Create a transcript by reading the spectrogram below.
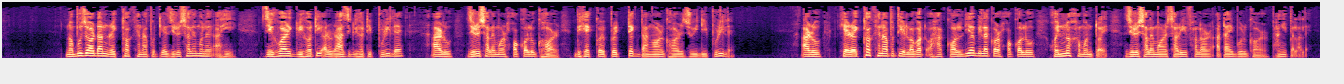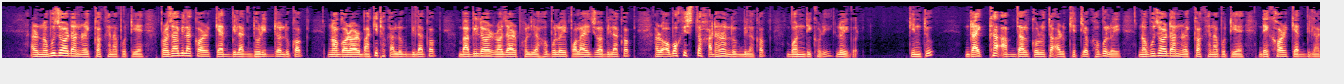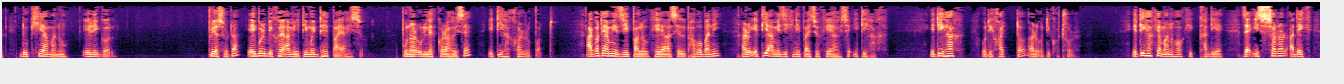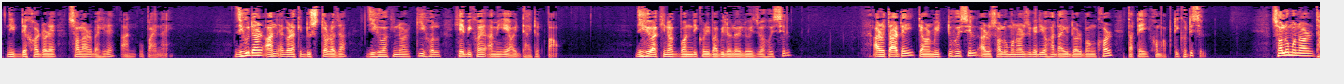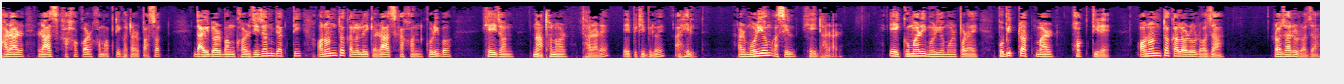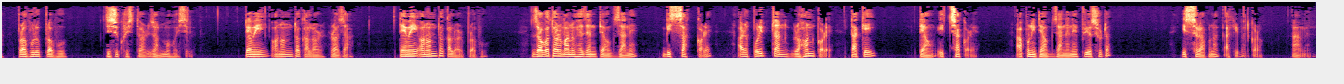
নবুজৰদান ৰক্ষক সেনাপতিয়ে জিৰচালেমলৈ আহি জিহুৱাৰ গৃহতী আৰু ৰাজগৃহতী পুৰিলে আৰু জিৰচালেমৰ সকলো ঘৰ বিশেষকৈ প্ৰত্যেক ডাঙৰ ঘৰ জুই দি পুৰিলে। আৰু সেই ৰক্ষক সেনাপতিৰ লগত অহা কলদিয়াবিলাকৰ সকলো সৈন্য সামন্তই জিৰচালেমৰ চাৰিওফালৰ আটাইবোৰ গড় ভাঙি পেলালে। আৰু নবুজৰদান ৰক্ষক সেনাপতিয়ে প্ৰজাবিলাকৰ কেতবিলাক দৰিদ্ৰ লোকক নগৰৰ বাকী থকা লোকবিলাকক বাবিলৰ ৰজাৰ ফলীয়া হবলৈ পলাই যোৱাবিলাকক আৰু অৱশিষ্ট সাধাৰণ লোকবিলাকক বন্দী কৰি লৈ গ'ল। কিন্তু দ্ৰাক্ষা আবদাল কৰোতা আৰু খেতিয়ক হবলৈ নবুজৰদান ৰক্ষক সেনাপতিয়ে দেশৰ কেতবিলাক দুখীয়া মানুহ এৰি গ'ল। প্ৰিয় শ্ৰোতা এইবোৰ বিষয়ে আমি ইতিমধ্যে পাই আহিছো। পুনৰ উল্লেখ কৰা হৈছে ইতিহাসৰ ৰূপত। আগতে আমি যি পালো সেয়া আছিল ভাৱবাণী আৰু এতিয়া আমি যিখিনি পাইছো সেয়া হৈছে ইতিহাস। ইতিহাস অতি সত্য আৰু অতি কঠোৰ। ইতিহাসে মানুহক শিক্ষা দিয়ে যে ঈশ্বৰৰ আদেশ নিৰ্দেশৰ দৰে চলাৰ বাহিৰে আন উপায় নাই। জিহুদাৰ আন এগৰাকী দুষ্ট ৰজা জিহুৱাখিনৰ কি হল সেই বিষয়ে আমি এই অধ্যায়টোত পাওঁ। জিহুৱাখিনক বন্দী কৰি বাবিললৈ লৈ যোৱা হৈছিল আৰু তাতেই তেওঁৰ মৃত্যু হৈছিল আৰু চলোমনৰ যোগেদি অহা ডায়ুদৰ বংশৰ তাতেই সমাপ্তি ঘটিছিল। চলোমনৰ ধাৰাৰ ৰাজশাসকৰ সমাপ্তি ঘটাৰ পাছত ডায়ুদৰ বংশৰ যিজন ব্যক্তি অনন্তকাললৈকে ৰাজ শাসন কৰিব সেইজন নাথনৰ ধাৰাৰে এই পৃথিৱীলৈ আহিল আৰু মৰিয়ম আছিল সেই ধাৰাৰ। এই কুমাৰী মৰিয়মৰ পৰাই পবিত্ৰ আত্মাৰ শক্তিৰে অনন্তকালৰো ৰজা ৰজাৰো ৰজা প্ৰভুৰো প্ৰভু যীশুখ্ৰীষ্টৰ জন্ম হৈছিল। তেওঁই অনন্তকালৰ ৰজা তেওঁই অনন্তকালৰ প্ৰভু। জগতৰ মানুহে যেন তেওঁক জানে বিশ্বাস কৰে আৰু পৰিত্ৰাণ গ্ৰহণ কৰে তাকেই তেওঁ ইচ্ছা কৰে। আপুনি তেওঁক জানেনে প্ৰিয় শ্ৰোতা? ঈশ্বৰে আপোনাক আশীৰ্বাদ কৰক। আমেন।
